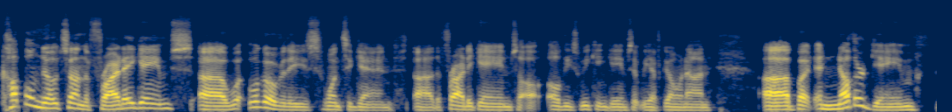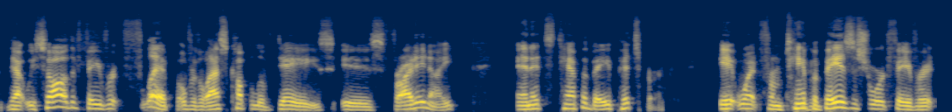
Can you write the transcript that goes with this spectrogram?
Couple notes on the Friday games. Uh, we'll go over these once again. Uh, the Friday games, all, all, these weekend games that we have going on. Uh, but another game that we saw the favorite flip over the last couple of days is Friday night, and it's Tampa Bay Pittsburgh. It went from Tampa Bay as a short favorite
